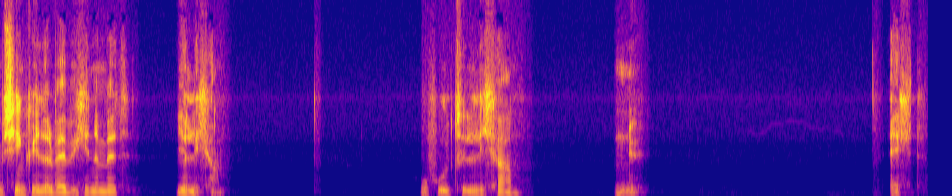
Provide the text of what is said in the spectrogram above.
Misschien kun je daarbij beginnen met je lichaam. Hoe voelt je lichaam nu? Echt.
